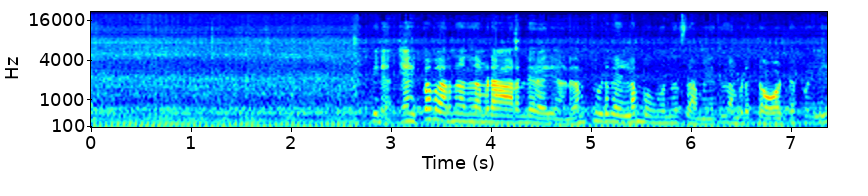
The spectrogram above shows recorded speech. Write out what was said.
ഇത് പിന്നെ ഞാൻ ഇപ്പോൾ പറഞ്ഞു വന്നത് നമ്മുടെ ആറിന്റെ കാര്യമാണ്. നമുക്കിവിടെ വെള്ളം പൊങ്ങുന്ന സമയത്ത് നമ്മുടെ തോട്ടപ്പള്ളി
